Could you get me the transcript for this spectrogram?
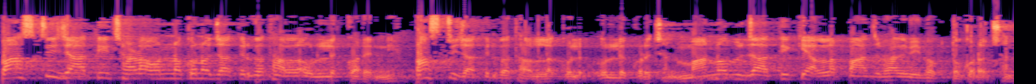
পাঁচটি জাতি ছাড়া অন্য কোন জাতির কথা আল্লাহ উল্লেখ করেননি। পাঁচটি জাতির কথা আল্লাহ উল্লেখ করেছেন। মানব জাতিকে আল্লাহ পাঁচ ভাগে বিভক্ত করেছেন।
